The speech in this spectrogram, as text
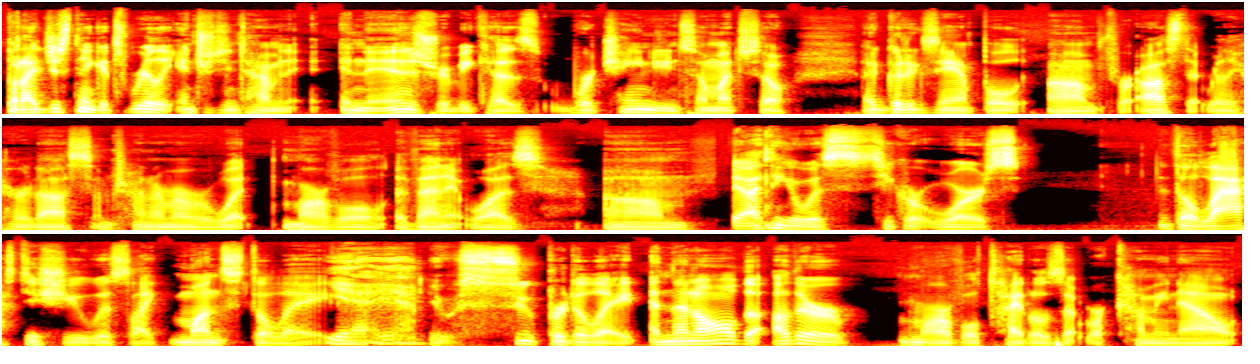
but I just think it's really interesting time in, in the industry because we're changing so much. So a good example um, for us that really hurt us. I'm trying to remember what Marvel event it was. Um, I think it was Secret Wars. The last issue was like months delayed. yeah, yeah. It was super delayed. And then all the other Marvel titles that were coming out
